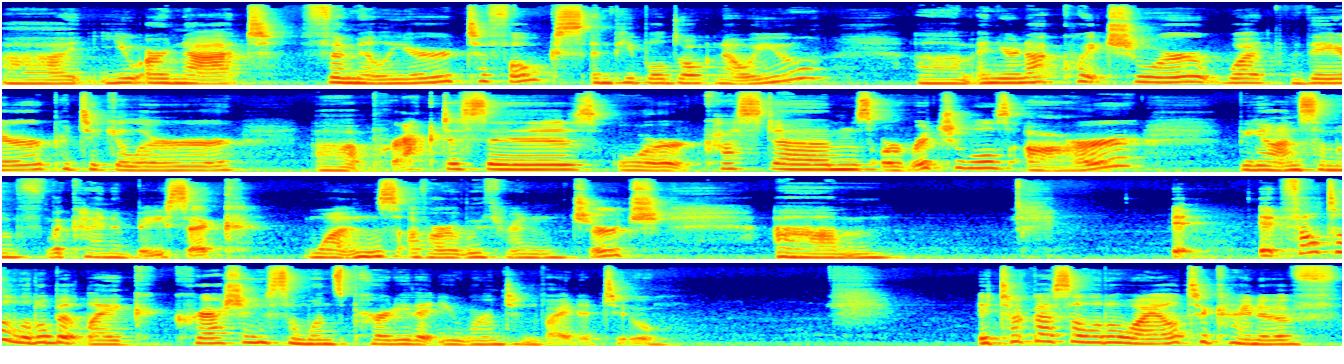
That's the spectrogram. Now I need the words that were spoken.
uh, you are not familiar to folks and people don't know you, um, and you're not quite sure what their particular uh, practices or customs or rituals are beyond some of the kind of basic ones of our Lutheran church. Um, it, it felt a little bit like crashing someone's party that you weren't invited to. It took us a little while to kind of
